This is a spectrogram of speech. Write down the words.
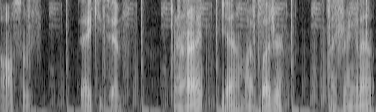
Awesome. Thank you, Tim. All right. Yeah, my pleasure. Thanks for hanging out.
